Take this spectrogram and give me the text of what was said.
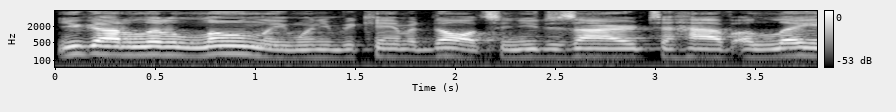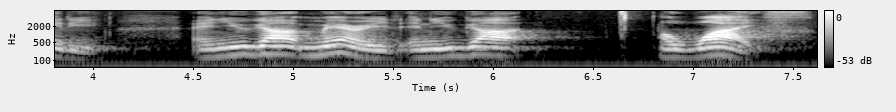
You got a little lonely when you became adults and you desired to have a lady. And you got married and you got a wife.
